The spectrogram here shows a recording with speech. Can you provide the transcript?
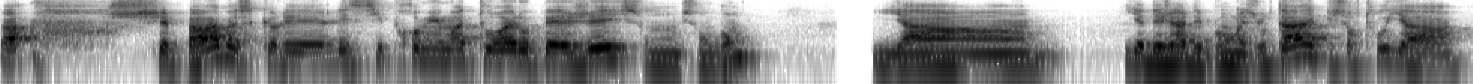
Bah, je sais pas, parce que les, les six premiers mois de Tourelle au PSG, ils sont, ils sont bons. Il y a, y a déjà des bons résultats, et puis surtout, il y a,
